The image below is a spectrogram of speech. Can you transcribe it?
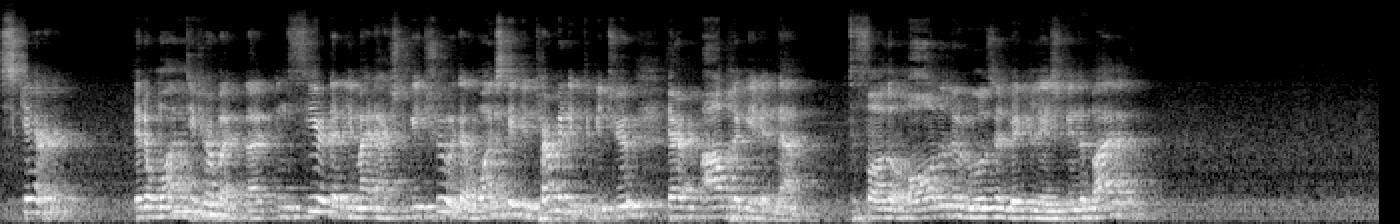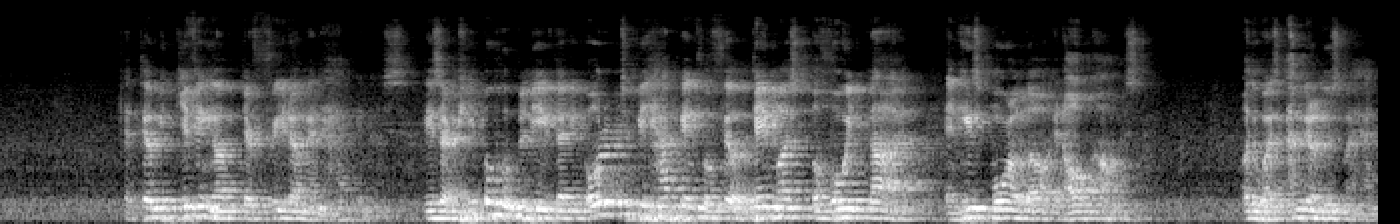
scared they don't want to hear about God in fear that it might actually be true. That once they determine it to be true, they're obligated now to follow all of the rules and regulations in the Bible. that they'll be giving up their freedom and happiness. These are people who believe that in order to be happy and fulfilled, they must avoid God and His moral law at all costs. Otherwise, I'm going to lose my happiness.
